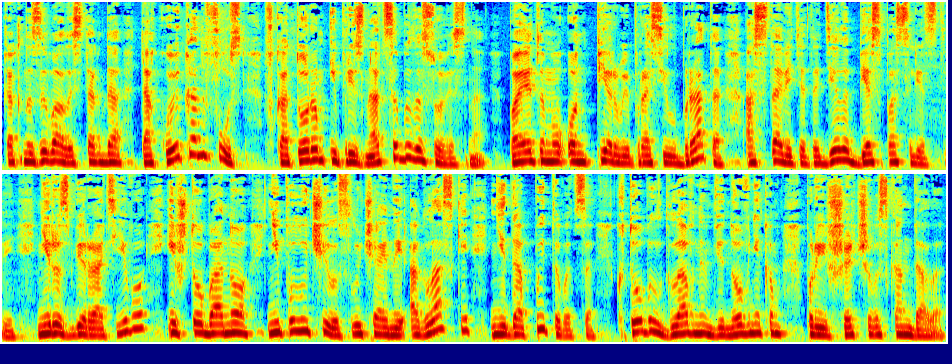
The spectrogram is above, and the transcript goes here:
как называлось тогда, такой конфуз, в котором и признаться было совестно. Поэтому он первый просил брата оставить это дело без последствий, не разбирать его, и чтобы оно не получило случайной огласки, не допытываться, кто был главным виновником происшедшего скандала.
